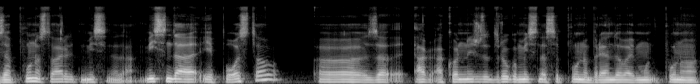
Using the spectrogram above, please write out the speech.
Za puno stvari mislim da da. Mislim da je postao, uh, za, ako ništa drugo, mislim da se puno brendova i puno,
